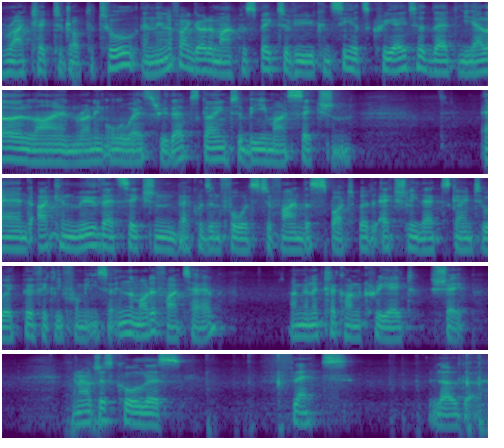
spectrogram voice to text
right click to drop the tool. And then if I go to my perspective view, you can see it's created that yellow line running all the way through. That's going to be my section and I can move that section backwards and forwards to find the spot, but actually that's going to work perfectly for me. So in the Modify tab, I'm going to click on Create Shape, and I'll just call this Flat Logo.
